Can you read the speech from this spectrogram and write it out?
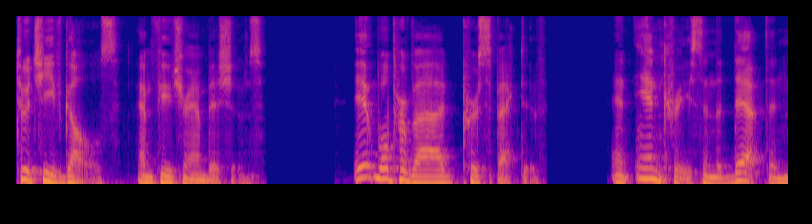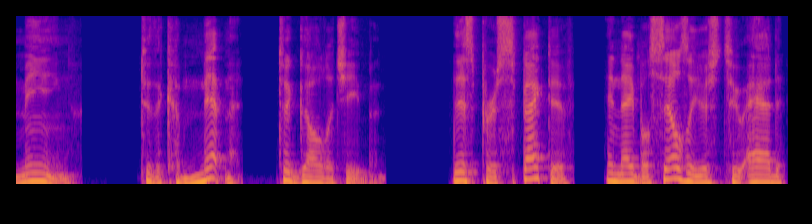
to achieve goals and future ambitions. It will provide perspective, an increase in the depth and meaning to the commitment to goal achievement. This perspective enables sales leaders to add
